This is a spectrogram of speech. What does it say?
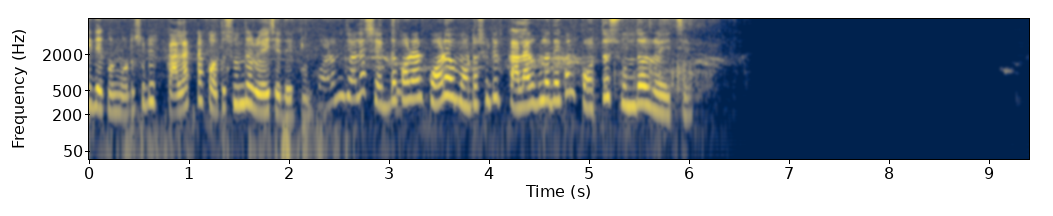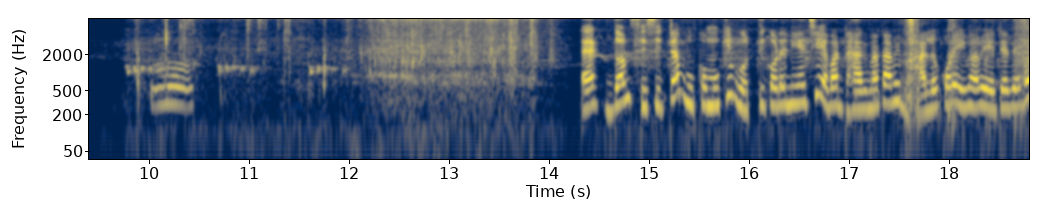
এই দেখুন, মটরশুঁটির কালারটা কত সুন্দর রয়েছে দেখুন। গরম জলে সেদ্ধ করার পরেও মটরশুঁটির কালারগুলো দেখুন, কত সুন্দর রয়েছে। একদম শিশিরটা মুখোমুখি ভর্তি করে নিয়েছি। এবার ঢাকনাটা আমি ভালো করে এইভাবে এঁটে দেবো।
